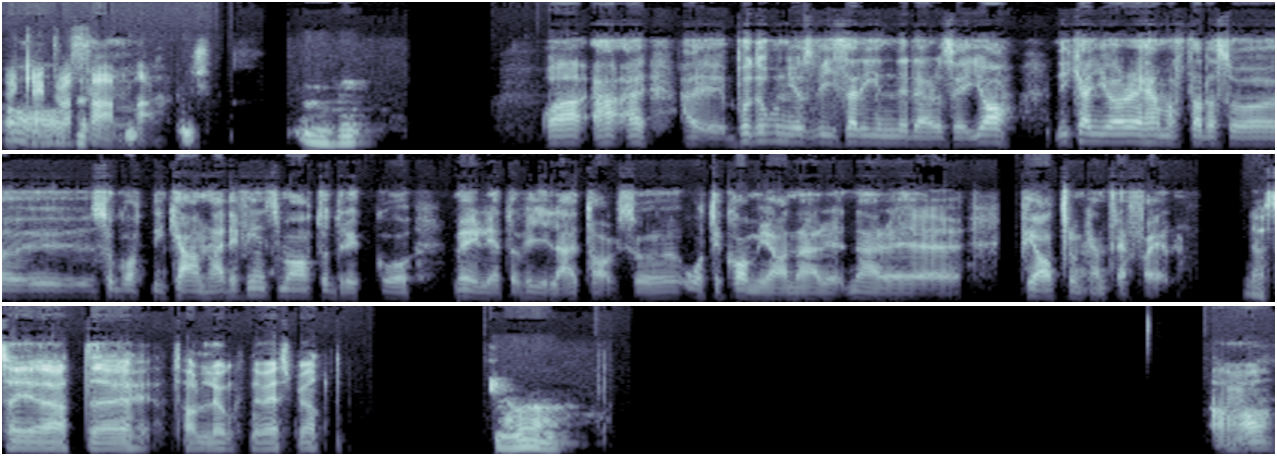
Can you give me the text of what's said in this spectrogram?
Det kan inte vara samma. Mm. Och Bodonius visar in det där och säger ja, ni kan göra det hemmastadda så, eh, så gott ni kan här. Det finns mat och dryck och möjlighet att vila ett tag så återkommer jag när, när eh, Piatron kan träffa er. Jag säger att eh, ta det lugnt nu Esbjörn. Ja. Ja,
